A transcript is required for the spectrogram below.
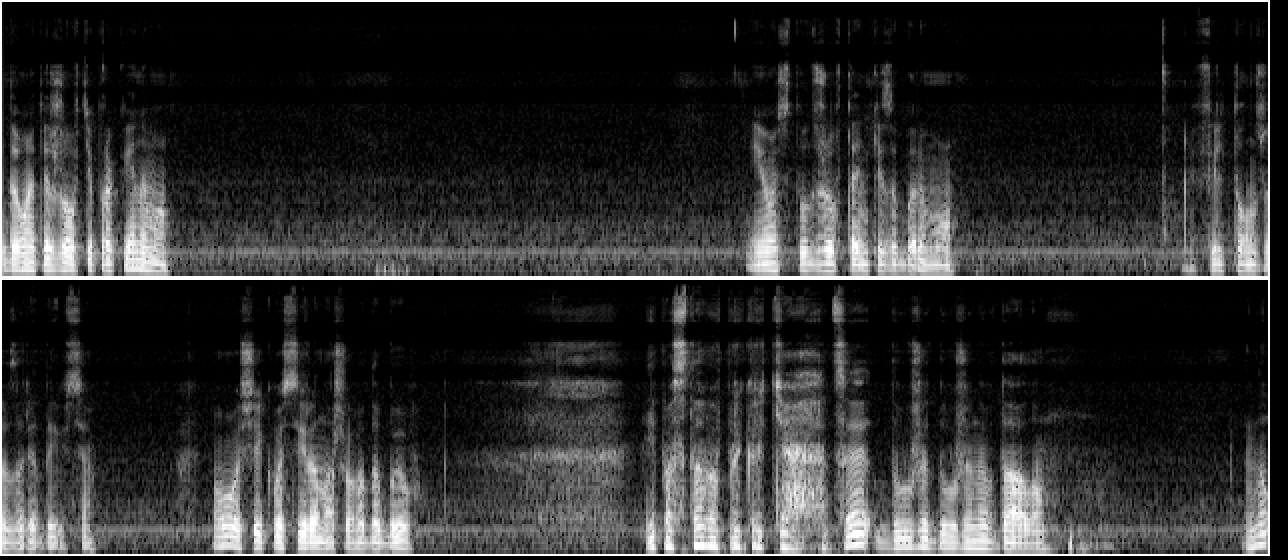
Давайте жовті прокинемо. І ось тут жовтенький заберемо. Фільтон вже зарядився. О, ще й квасіра нашого добив. І поставив прикриття. Це дуже-дуже невдало. Ну,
